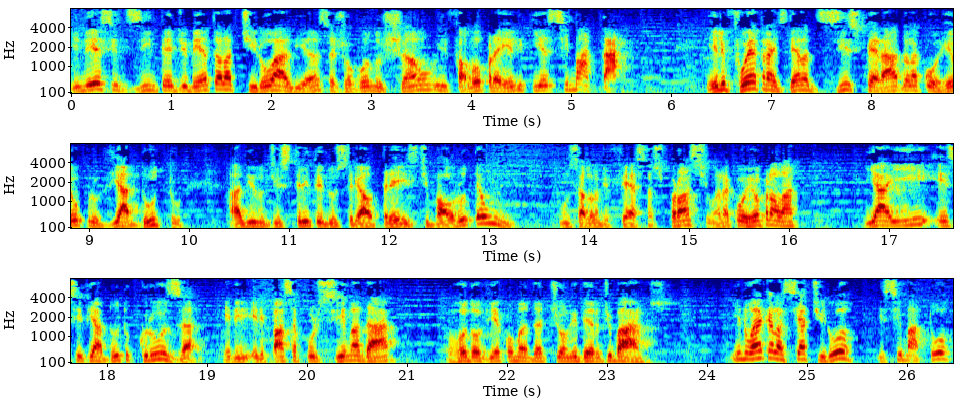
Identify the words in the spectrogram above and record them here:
E nesse desentendimento ela tirou a aliança, jogou no chão e falou para ele que ia se matar. Ele foi atrás dela desesperado, ela correu para o viaduto ali no Distrito Industrial 3 de Bauru, tem um, um salão de festas próximo, ela correu para lá. E aí esse viaduto cruza, ele, ele passa por cima da rodovia Comandante João Ribeiro de Barros. E não é que ela se atirou e se matou,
